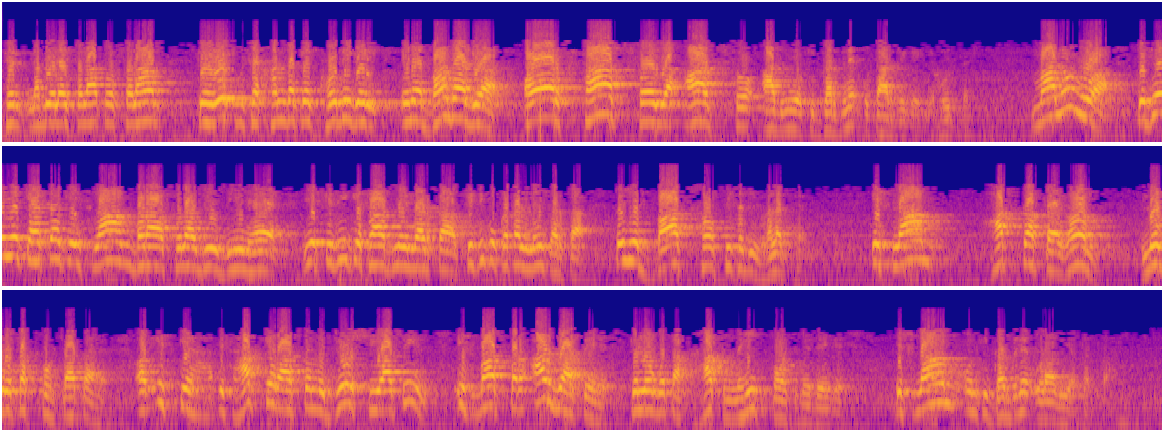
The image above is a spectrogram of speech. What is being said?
پھر نبی علیہ السلاۃ والسلام کے حکم سے خندق کھودی گئی انہیں باندھا گیا اور سات سو یا آٹھ سو آدمیوں کی گردنیں اتار دی گئی یہود سے۔ معلوم ہوا کہ جو یہ کہتا ہے کہ اسلام بڑا فلاجی دین ہے، یہ کسی کے ساتھ نہیں لڑتا، کسی کو قتل نہیں کرتا، تو یہ بات سو فیصدی غلط ہے۔ اسلام حق کا پیغام لوگوں تک پہنچاتا ہے۔ اور اس کے، اس حق کے راستوں میں جو شیاطین اس بات پر اڑ جاتے ہیں کہ لوگوں تک حق نہیں پہنچنے دیں گے۔ اسلام ان کی گردنیں اڑا دیا کرتا ہے۔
